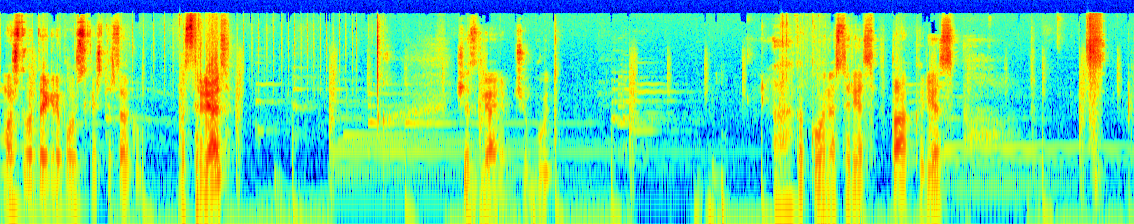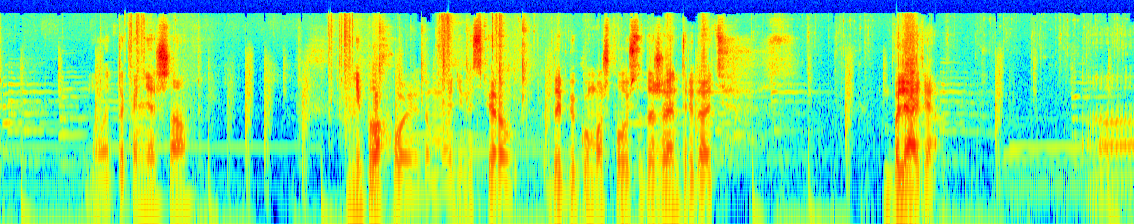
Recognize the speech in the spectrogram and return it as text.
Может в этой игре получится, конечно, тридцатку настрелять. Сейчас глянем, что будет. А, какой у нас респ? Так, респ. Ну, это, конечно, неплохой. Я думаю, один из первых добегу, может получится даже энтри дать. Блядя. А,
